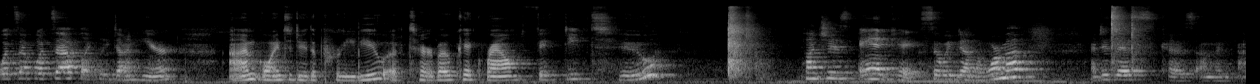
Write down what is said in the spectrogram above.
What's up, what's up? Blakely Dunn here. I'm going to do the preview of Turbo Kick round 52. Punches and kicks. So we've done the warm up. I did this because I'm in, I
